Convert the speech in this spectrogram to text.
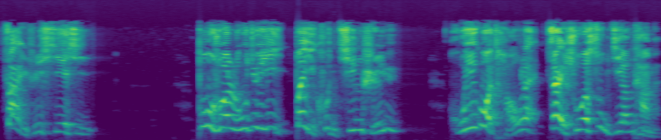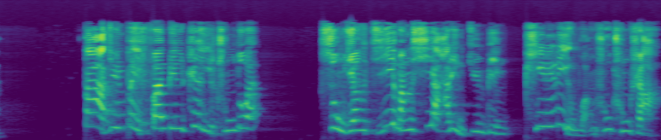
暂时歇息。不说卢俊义被困青石峪。回过头来再说宋江他们，大军被番兵这一冲断，宋江急忙下令军兵拼力往出冲杀，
